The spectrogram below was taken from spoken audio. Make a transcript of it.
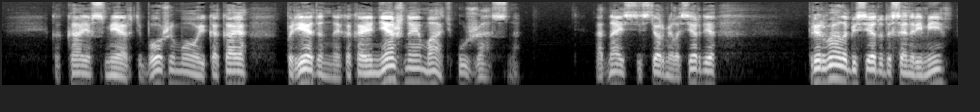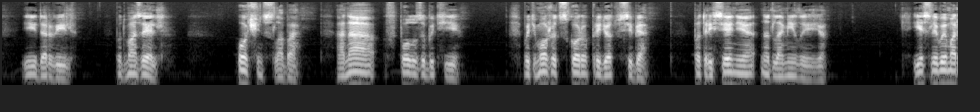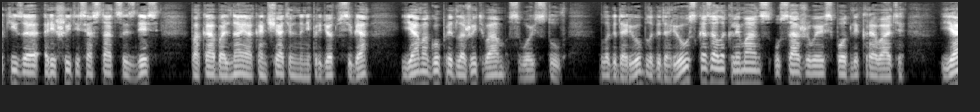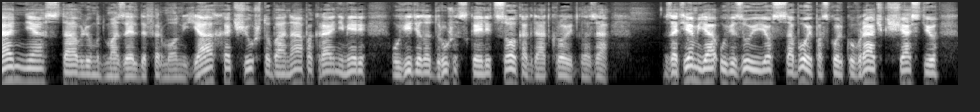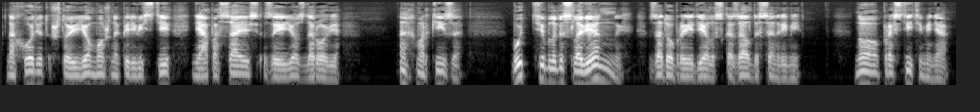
Какая смерть, Боже мой, какая преданная, какая нежная мать, ужасно! Одна из сестер милосердия прервала беседу де Сен-Реми и Дарвиль. Мадемуазель очень слаба. Она в полузабытии. Быть может, скоро придет в себя. Потрясение надломило ее. Если вы, Маркиза, решитесь остаться здесь, пока больная окончательно не придет в себя, я могу предложить вам свой стул. — Благодарю, благодарю, — сказала Клеманс, усаживаясь подле кровати. — Я не оставлю мадемуазель де Фермон. Я хочу, чтобы она, по крайней мере, увидела дружеское лицо, когда откроет глаза. Затем я увезу ее с собой, поскольку врач, к счастью, находит, что ее можно перевести, не опасаясь за ее здоровье. Ах, маркиза, будьте благословенны за доброе дело, — сказал де Сен-Реми. Но простите меня,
